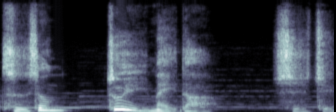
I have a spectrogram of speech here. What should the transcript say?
此生最美的诗句。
